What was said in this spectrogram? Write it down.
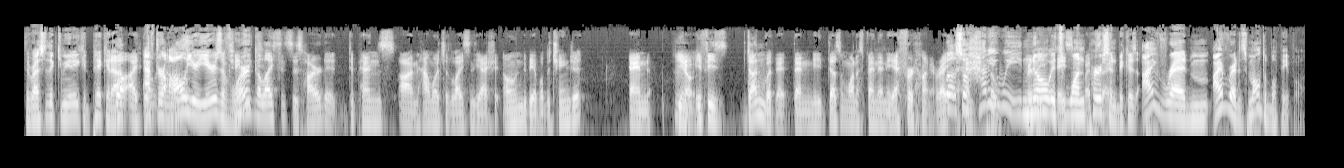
the rest of the community could pick it Well, up after know. all your years of Changing work. the license is hard. It depends on how much of the license he actually owned to be able to change it. And you know, hmm. if he's done with it, then he doesn't want to spend any effort on it, right? Well, so Hence how do we really know it's one website. person? Because I've read I've read it's multiple people.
